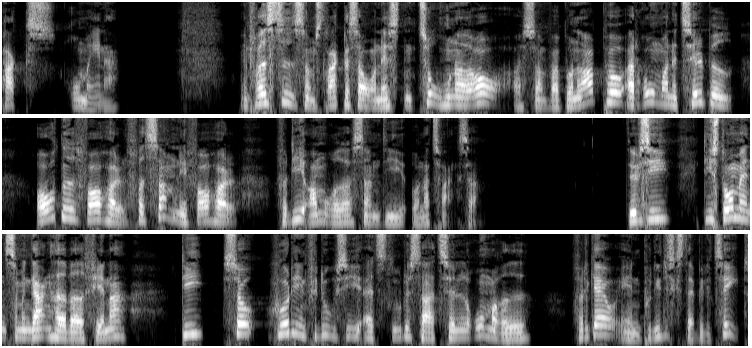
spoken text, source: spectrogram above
Pax Romana. En fredstid, som strakte sig over næsten 200 år, og som var bundet op på, at romerne tilbød ordnede forhold, fredsommelige forhold for de områder, som de undertvang sig. Det vil sige, de stormænd, som engang havde været fjender, de så hurtigt en fidus i at slutte sig til romeriet, for det gav en politisk stabilitet,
